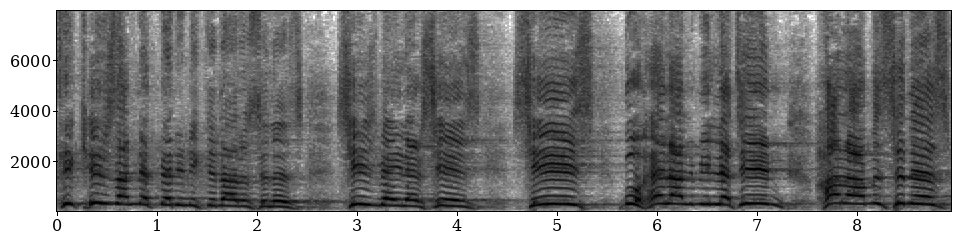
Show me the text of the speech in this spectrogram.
fikir zannetmenin iktidarısınız. Siz beyler siz, siz bu helal milletin haramısınız,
